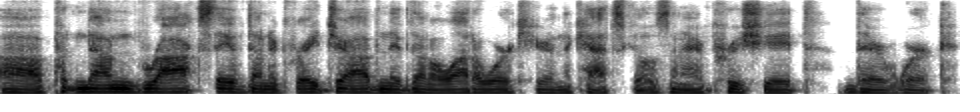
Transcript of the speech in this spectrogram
Uh, putting down rocks. They have done a great job and they've done a lot of work here in the Catskills, and I appreciate their work.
